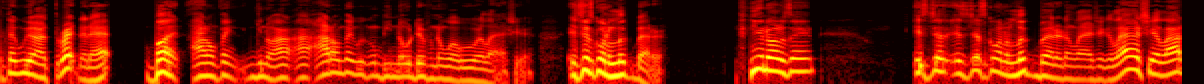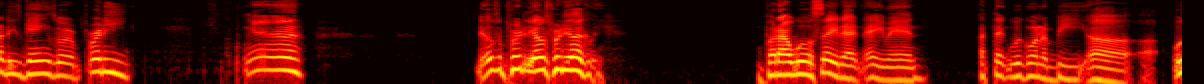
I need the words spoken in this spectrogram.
I think we are a threat to that, but I don't think you know I I don't think we're gonna be no different than what we were last year. It's just gonna look better. You know what I'm saying? It's just it's just to look better than last year. Last year, a lot of these games were pretty, yeah. It was a pretty, it was pretty ugly. But I will say that, hey man, I think we're going to be, uh, we're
